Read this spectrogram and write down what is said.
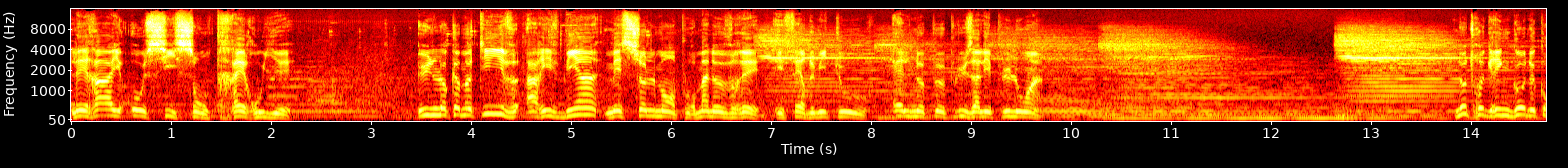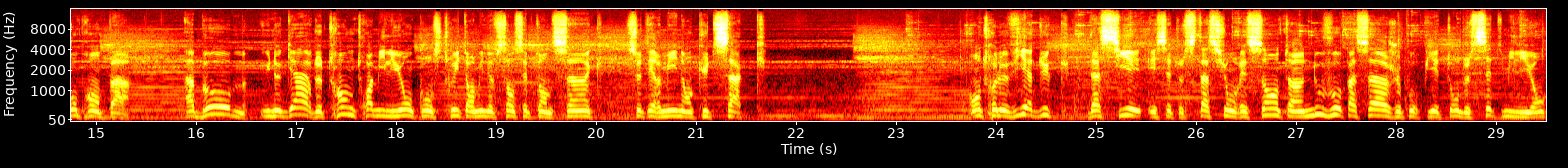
Les rails aussi sont très rouillés. Une locomotive arrive bien, mais seulement pour manœuvrer et faire demi-tour. Elle ne peut plus aller plus loin. Notre gringo ne comprend pas. À Baume, une gare de 33 millions construite en 1975 se termine en cul-de-sac. Entre le viaduc d'acier et cette station récente, un nouveau passage pour piétons de 7 millions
